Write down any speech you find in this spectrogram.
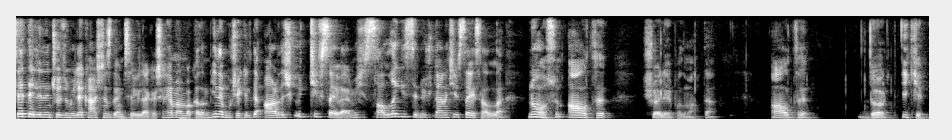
Set elinin çözümüyle karşınızdayım sevgili arkadaşlar. Hemen bakalım. Yine bu şekilde ardışık 3 çift sayı vermiş. Salla gitsin. 3 tane çift sayı salla. Ne olsun? 6. Şöyle yapalım hatta. 6, 4, 2.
